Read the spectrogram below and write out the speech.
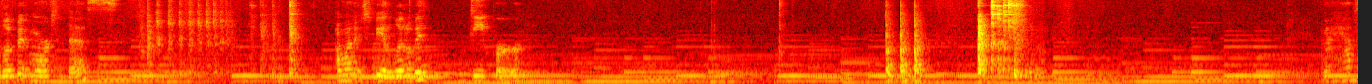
Little bit more to this. I want it to be a little bit deeper. And I have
